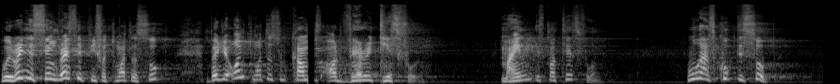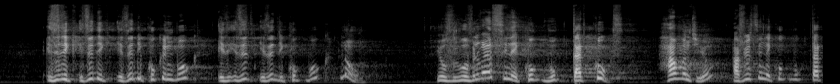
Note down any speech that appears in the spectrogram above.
We read the same recipe for tomato soup, but your own tomato soup comes out very tasteful. Mine is not tasteful. Who has cooked the soup? Is it the, is it the, is it the cooking book? Is, is, it, is it the cookbook? No. You've, you've never seen a cookbook that cooks. Haven't you? Have you seen a cookbook that,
